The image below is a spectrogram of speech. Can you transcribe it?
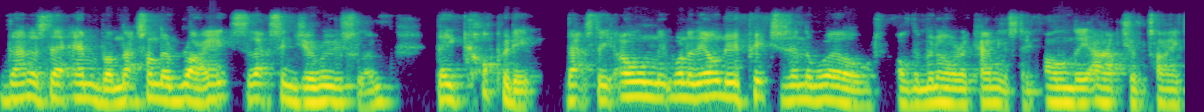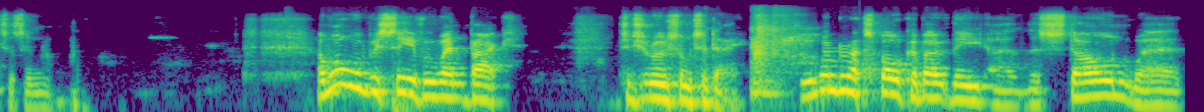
that as their emblem, that's on the right. So that's in Jerusalem. They copied it that's the only one of the only pictures in the world of the menorah candlestick on the Arch of Titus in Rome. And what would we see if we went back to Jerusalem today? remember I spoke about the uh, the stone where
